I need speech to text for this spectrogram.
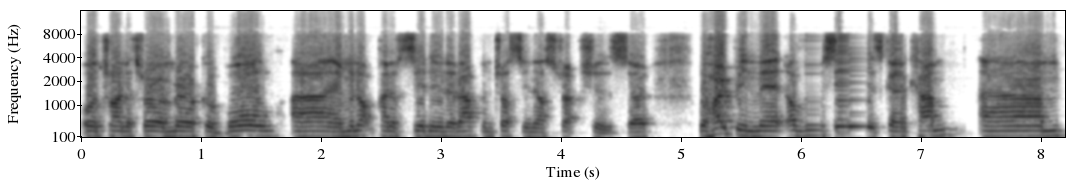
or trying to throw a miracle ball uh, and we're not kind of setting it up and trusting our structures. So we're hoping that obviously it's going to come. Um,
